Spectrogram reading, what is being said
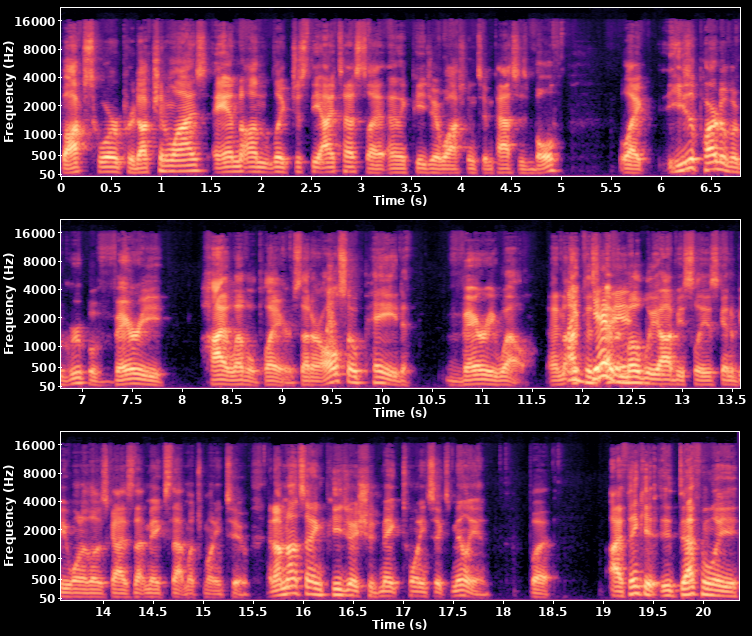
box score production wise, and on like just the eye test, I, I think PJ Washington passes both. Like he's a part of a group of very high level players that are also paid very well. And because uh, Evan it. Mobley obviously is going to be one of those guys that makes that much money too. And I'm not saying PJ should make 26 million, but I think it, it definitely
